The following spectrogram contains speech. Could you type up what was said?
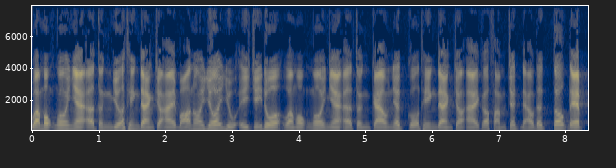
và một ngôi nhà ở tầng giữa thiên đàng cho ai bỏ nói dối dù y chỉ đùa và một ngôi nhà ở tầng cao nhất của thiên đàng cho ai có phẩm chất đạo đức tốt đẹp.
